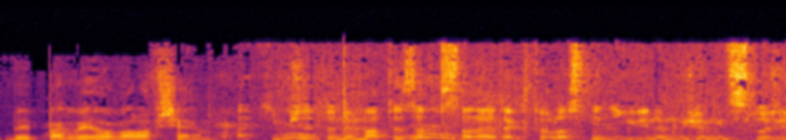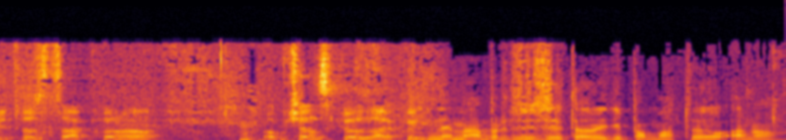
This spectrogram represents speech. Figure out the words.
by pak vyhovovala všem. A tím, že to nemáte zapsané, tak to vlastně nikdy nemůže mít složitost zákona občanského zákonníku. Nemá, protože si to lidi pamatujou, ano.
